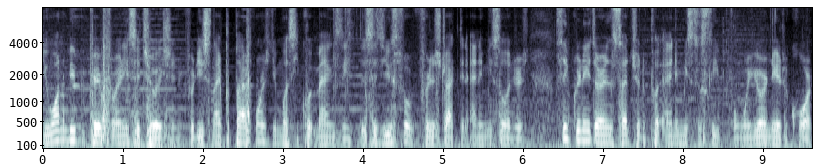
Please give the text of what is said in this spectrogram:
You want to be prepared for any situation. For these sniper platforms, you must equip magazines. This is useful for distracting enemy soldiers. Sleep grenades are essential to put enemies to sleep from where you're near the core.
